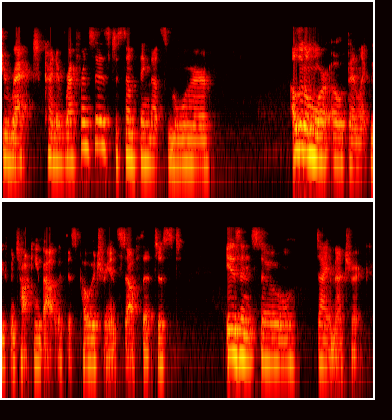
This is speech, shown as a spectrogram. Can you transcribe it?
direct kind of references to something that's more a little more open like we've been talking about with this poetry and stuff that just isn't so diametric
